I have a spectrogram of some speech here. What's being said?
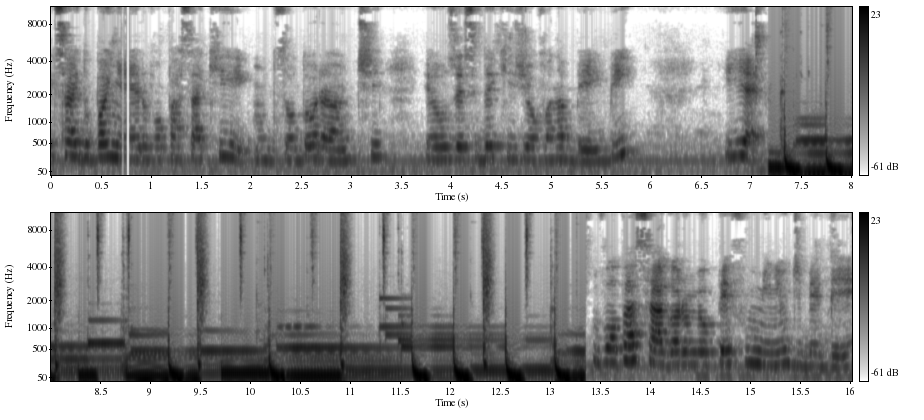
De sair do banheiro, vou passar aqui um desodorante. Eu usei esse daqui, Giovanna Baby. E é. Vou passar agora o meu perfuminho de bebê.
